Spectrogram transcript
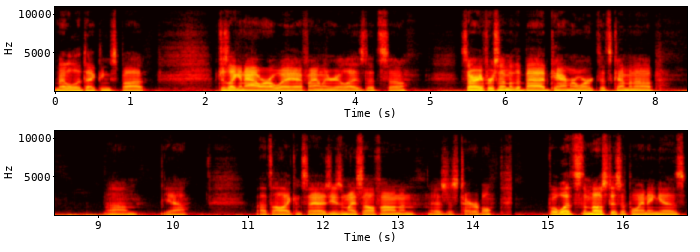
metal detecting spot, which is like an hour away, I finally realized it. So sorry for some of the bad camera work that's coming up. Um, yeah, that's all I can say. I was using my cell phone and it was just terrible. But what's the most disappointing is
